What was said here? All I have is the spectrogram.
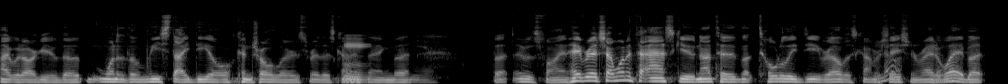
I would argue the one of the least ideal controllers for this kind Mm. of thing, but yeah. but it was fine. Hey, Rich, I wanted to ask you not to totally derail this conversation right no. away, but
